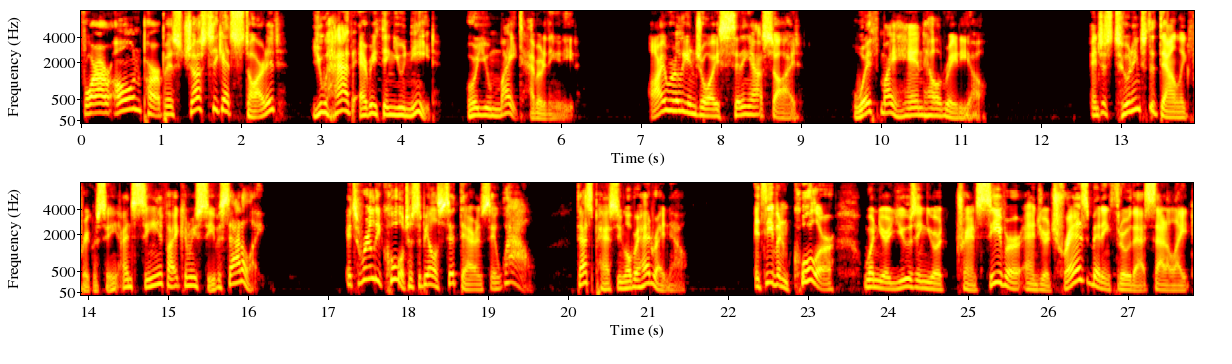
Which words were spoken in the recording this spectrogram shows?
for our own purpose, just to get started, you have everything you need, or you might have everything you need. I really enjoy sitting outside with my handheld radio and just tuning to the downlink frequency and seeing if I can receive a satellite. It's really cool just to be able to sit there and say, wow, that's passing overhead right now. It's even cooler when you're using your transceiver and you're transmitting through that satellite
